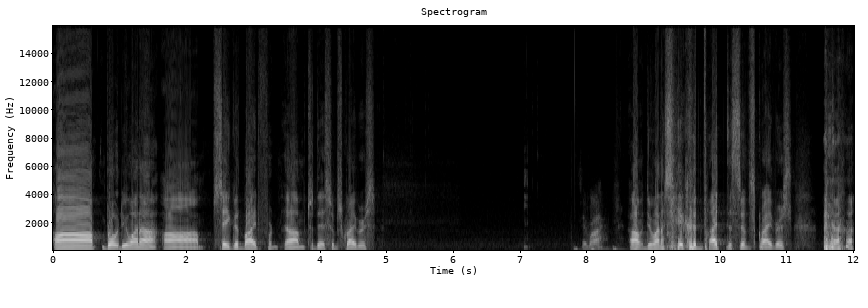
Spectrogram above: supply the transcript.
Uh, bro, do you wanna uh, say goodbye for, um, to the subscribers? Say what? Um, do you wanna say goodbye to the subscribers?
